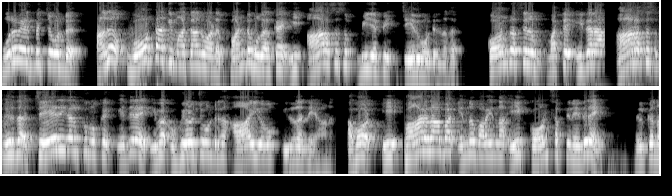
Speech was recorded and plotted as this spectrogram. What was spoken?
മുറിവേൽപ്പിച്ചുകൊണ്ട് അത് വോട്ടാക്കി മാറ്റാനുമാണ് പണ്ട് മുതൽക്ക് ഈ ആർ എസ് എസും ബി ജെ പി ചെയ്തുകൊണ്ടിരുന്നത്. കോൺഗ്രസിനും മറ്റ് ഇതര ആർ എസ് എസ് വിരുദ്ധ ചേരികൾക്കുമൊക്കെ എതിരെ ഇവർ ഉപയോഗിച്ചുകൊണ്ടിരുന്ന ആയുധവും ഇത് തന്നെയാണ്. അപ്പോൾ ഈ ഭാരതാംബ എന്ന് പറയുന്ന ഈ കോൺസെപ്റ്റിനെതിരെ നിൽക്കുന്ന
